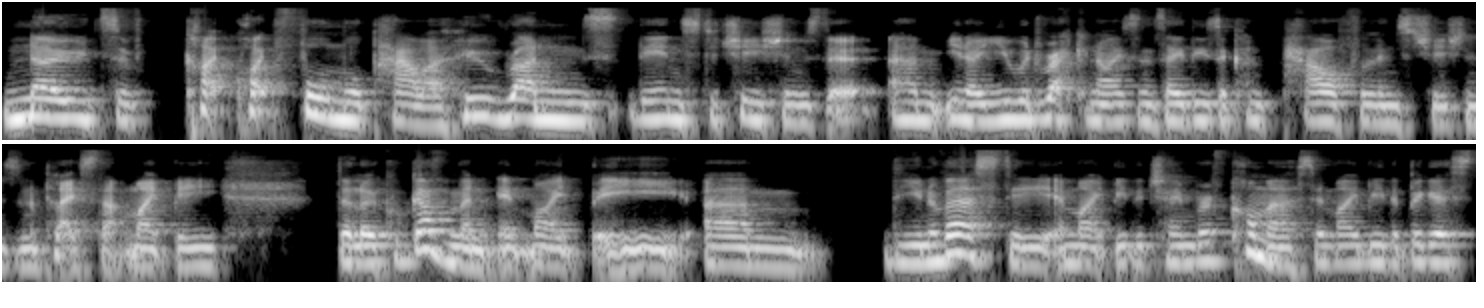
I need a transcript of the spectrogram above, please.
nodes of quite, quite formal power who runs the institutions that um, you know you would recognize and say these are kind of powerful institutions in a place that might be the local government, it might be um, the university, it might be the chamber of commerce, it might be the biggest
